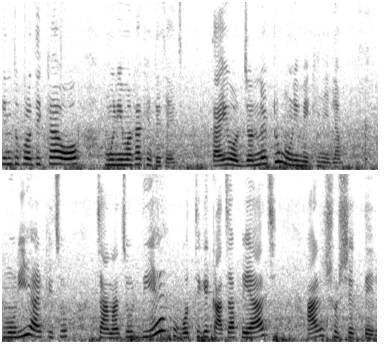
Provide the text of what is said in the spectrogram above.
কিন্তু প্রতীক্ষা ও মুড়ি মাখা খেতে চাইছে। তাই ওর জন্য একটু মুড়ি মেখে নিলাম। মুড়ি আর কিছু চানাচুর দিয়ে উপর থেকে কাঁচা পেঁয়াজ আর সর্ষের তেল।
